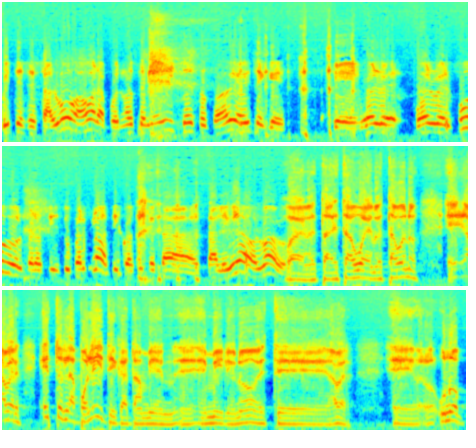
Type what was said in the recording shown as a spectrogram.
viste, se salvó ahora, pues no se le dicho eso todavía, viste, que, que vuelve vuelve el fútbol, pero sin superclásico, así que está, está aliviado el vago. Bueno, está, está bueno, está bueno. Eh, a ver, esto es la política también, eh, Emilio, ¿no? Este, a ver, eh, uno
